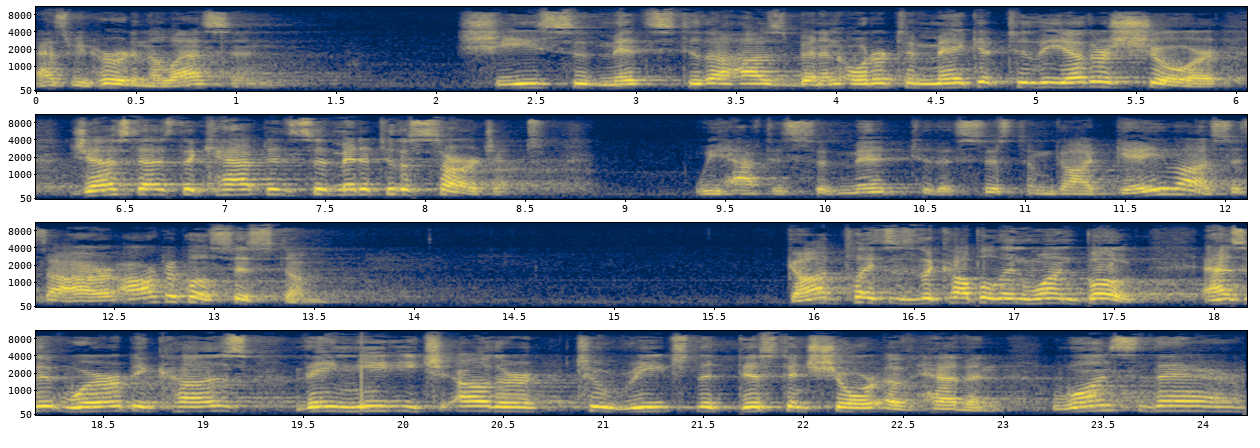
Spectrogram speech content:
as we heard in the lesson, she submits to the husband in order to make it to the other shore, just as the captain submitted to the sergeant. We have to submit to the system God gave us. It's our hierarchical system. God places the couple in one boat, as it were, because they need each other to reach the distant shore of heaven. Once there,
